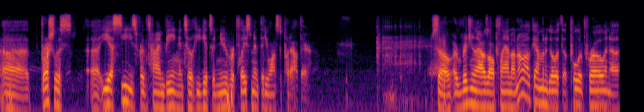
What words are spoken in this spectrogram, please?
uh, brushless uh, ESCs for the time being until he gets a new replacement that he wants to put out there. So originally I was all planned on, oh, okay, I'm gonna go with a Puller Pro and a,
